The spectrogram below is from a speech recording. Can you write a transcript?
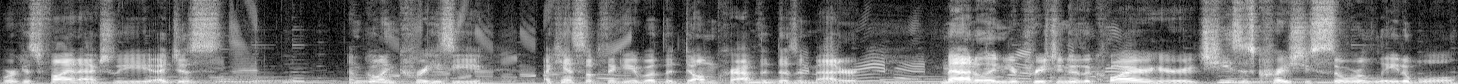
Work is fine, actually. I just... I'm going crazy. I can't stop thinking about the dumb crap that doesn't matter. Madeline, you're preaching to the choir here. Jesus Christ, she's so relatable.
